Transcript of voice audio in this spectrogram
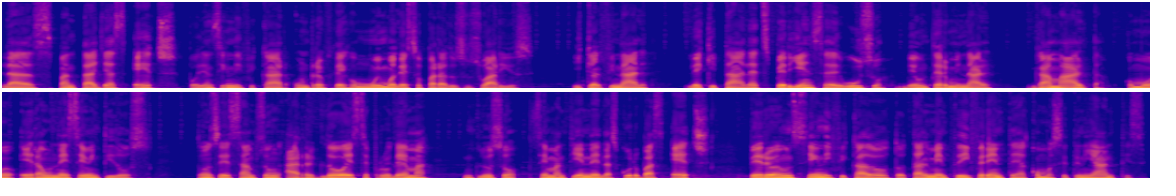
las pantallas Edge podían significar un reflejo muy molesto para los usuarios y que al final le quitaba la experiencia de uso de un terminal gama alta como era un S22. Entonces Samsung arregló este problema, incluso se mantiene las curvas Edge, pero en un significado totalmente diferente a como se tenía antes.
